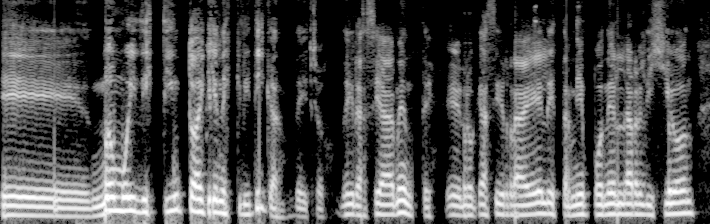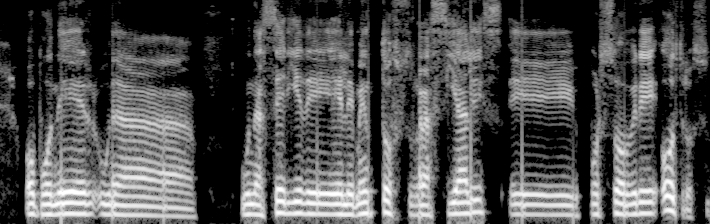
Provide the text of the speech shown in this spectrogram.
eh, no muy distinto a quienes critican, de hecho, desgraciadamente. Eh, lo que hace Israel es también poner la religión o poner una, una serie de elementos raciales eh, por sobre otros.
